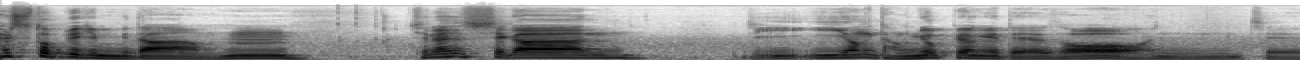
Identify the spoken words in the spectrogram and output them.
헬스 토픽입니다. 음, 지난 시간 이 이형 당뇨병에 대해서 음, 이제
